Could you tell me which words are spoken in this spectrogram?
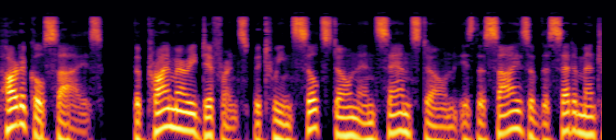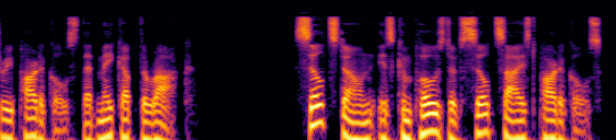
Particle size, the primary difference between siltstone and sandstone is the size of the sedimentary particles that make up the rock. Siltstone is composed of silt-sized particles,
